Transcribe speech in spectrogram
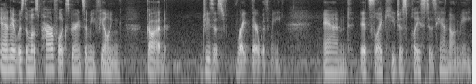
and it was the most powerful experience of me feeling God, Jesus, right there with me. And it's like he just placed his hand on me.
